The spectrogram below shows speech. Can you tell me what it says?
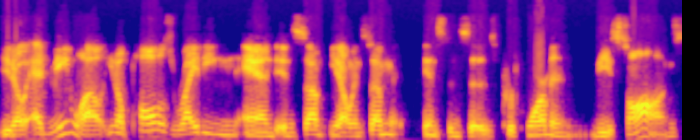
You know, and meanwhile, you know, Paul's writing and in some, you know, in some instances performing these songs,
